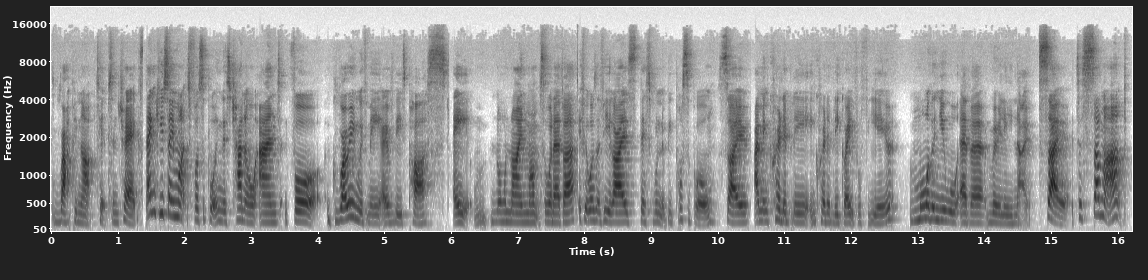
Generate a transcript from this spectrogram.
wrapping up tips and tricks. Thank you so much for supporting this channel and for growing with me over these past eight or nine months or whatever. If it wasn't for you guys, this wouldn't be possible. So I'm incredibly, incredibly grateful for you, more than you will ever really know. So to sum up,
